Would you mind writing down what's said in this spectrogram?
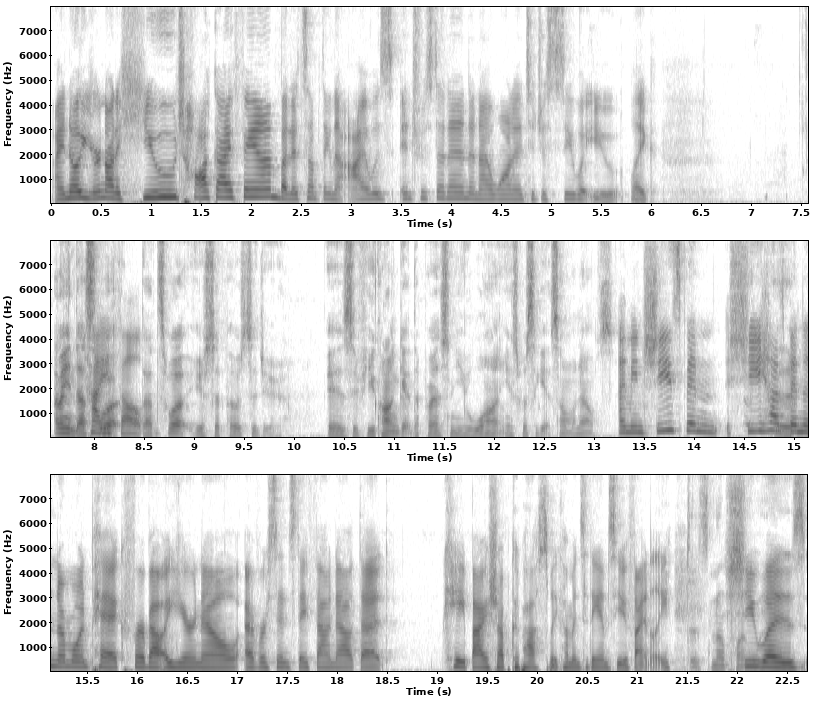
I know you're not a huge Hawkeye fan, but it's something that I was interested in, and I wanted to just see what you like. I mean, that's what that's what you're supposed to do. Is if you can't get the person you want, you're supposed to get someone else. I mean, she's been she has uh, been the number one pick for about a year now, ever since they found out that Kate Bishop could possibly come into the MCU finally. There's no point. She was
